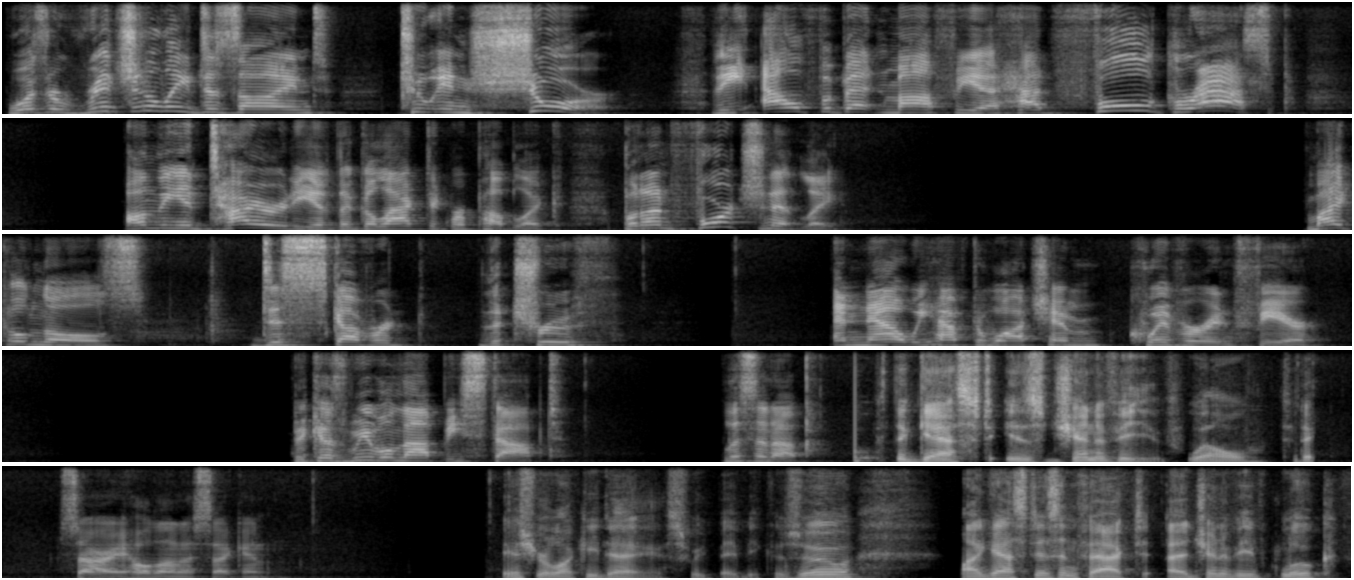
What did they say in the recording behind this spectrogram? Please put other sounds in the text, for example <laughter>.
was originally designed to ensure the Alphabet Mafia had full grasp on the entirety of the Galactic Republic. But unfortunately, Michael Knowles discovered the truth, and now we have to watch him quiver in fear. Because we will not be stopped. Listen up. The guest is Genevieve. Well, today Sorry, hold on a second. is your lucky day, sweet baby kazoo. My guest is, in fact, uh, Genevieve Gluck,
